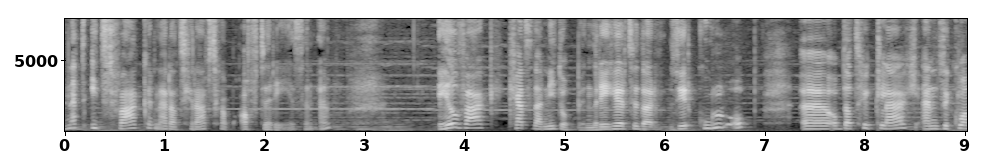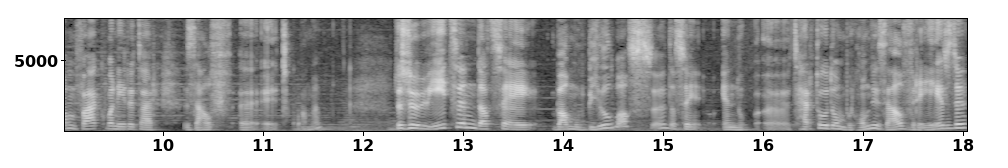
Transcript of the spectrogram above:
net iets vaker naar dat graafschap af te reizen. Heel vaak gaat ze daar niet op in. Reageert ze daar zeer cool op, uh, op dat geklaag. En ze kwam vaak wanneer het daar zelf uh, uitkwam. Hè. Dus we weten dat zij wel mobiel was. Dat zij in eh, het hertogdom Bourgondië zelf reisde.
